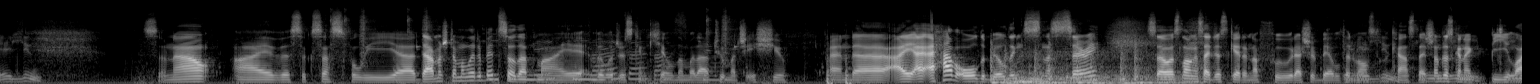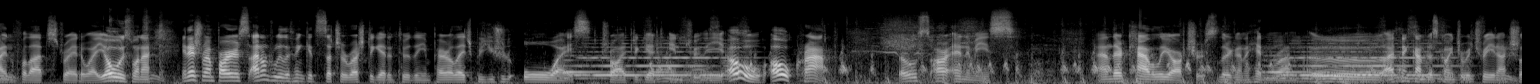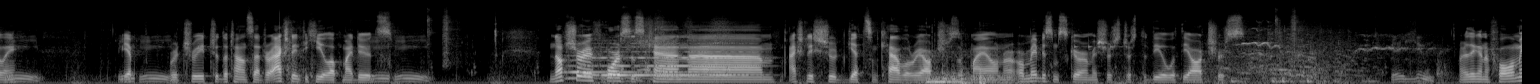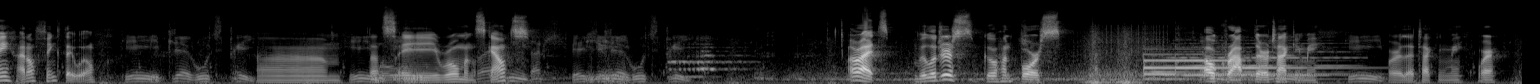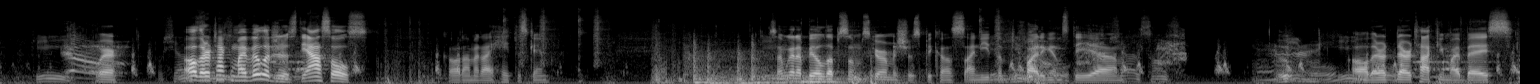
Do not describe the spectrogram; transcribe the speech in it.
So now I've successfully uh, damaged them a little bit so that my villagers can kill them without too much issue. And uh, I, I have all the buildings necessary, so as long as I just get enough food, I should be able to advance to the castle age. I'm just gonna beeline for that straight away. You always wanna... In Age of Empires, I don't really think it's such a rush to get into the Imperial Age, but you should always try to get into the... Oh! Oh, crap! Those are enemies. And they're cavalry archers, so they're gonna hit and run. Ooh, I think I'm just going to retreat, actually. Yep, retreat to the town center. Actually need to heal up my dudes. Not sure if horses can... Um, actually should get some cavalry archers of my own, or, or maybe some skirmishers just to deal with the archers. Are they gonna follow me? I don't think they will. Um, that's a Roman scout. Alright, villagers, go hunt boars. Oh crap, they're attacking me. Where are they attacking me? Where? Where? Oh, they're attacking my villagers, the assholes! God damn it, I hate this game. So I'm gonna build up some skirmishers because I need them to fight against the... Um... Oh, they're, they're attacking my base.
